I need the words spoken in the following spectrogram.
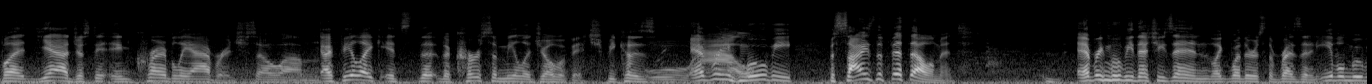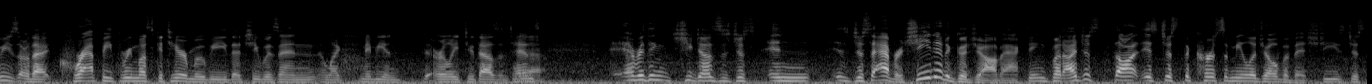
but yeah, just incredibly average. So um, I feel like it's the the curse of Milla Jovovich because Ooh, every wow. movie besides The Fifth Element, every movie that she's in, like whether it's the Resident Evil movies or that crappy Three Musketeer movie that she was in, like maybe in the early 2010s, Yeah. everything she does is just in is just average. She did a good job acting, but I just thought it's just the curse of Milla Jovovich. She's just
